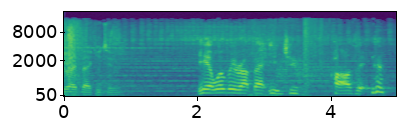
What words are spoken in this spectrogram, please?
Be right back, YouTube. Yeah, we'll be right back, YouTube. Pause it.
